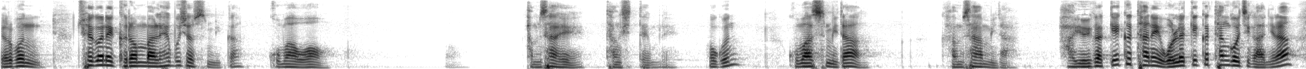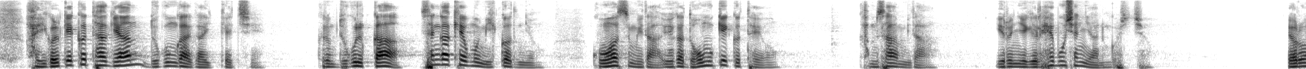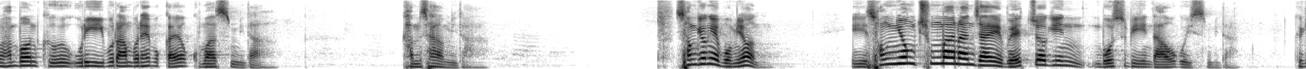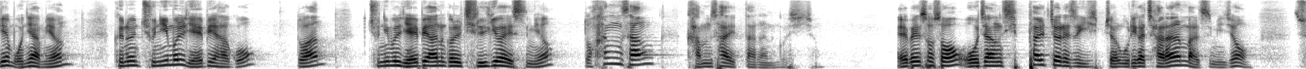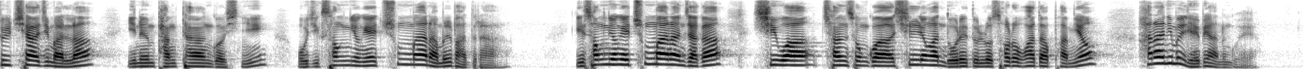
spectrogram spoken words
여러분 최근에 그런 말 해보셨습니까? 고마워. 어, 감사해. 당신 때문에. 혹은 고맙습니다. 감사합니다. 아, 여기가 깨끗하네. 원래 깨끗한 거지가 아니라 아, 이걸 깨끗하게 한 누군가가 있겠지. 그럼 누굴까? 생각해 보면 있거든요. 고맙습니다. 여기가 너무 깨끗해요. 감사합니다. 이런 얘기를 해 보셨냐는 것이죠. 여러분 한번 그 우리 입으로 한번 해 볼까요? 고맙습니다. 감사합니다. 성경에 보면 이 성령 충만한 자의 외적인 모습이 나오고 있습니다. 그게 뭐냐면 그는 주님을 예배하고 또한 주님을 예배하는 걸 즐겨했으며 또 항상 감사했다라는 것이죠. 에베소서 5장 18절에서 20절 우리가 잘 아는 말씀이죠. 술 취하지 말라 이는 방탕한 것이니 오직 성령의 충만함을 받으라. 이 성령의 충만한 자가 시와 찬송과 신령한 노래들로 서로 화답하며 하나님을 예배하는 거예요.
